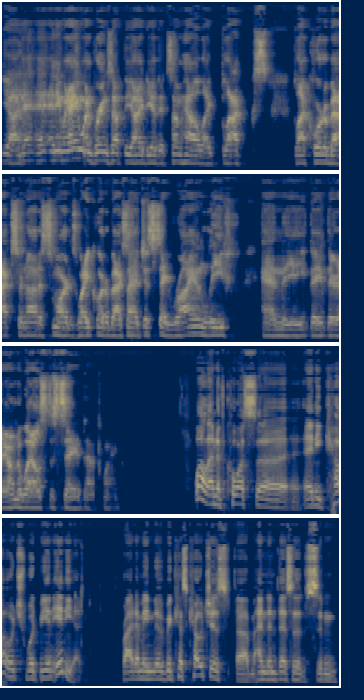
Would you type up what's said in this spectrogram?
Yeah, and, and when anyone brings up the idea that somehow like blacks black quarterbacks are not as smart as white quarterbacks, I just say Ryan Leaf and the they, they don't know what else to say at that point. Well, and of course, uh, any coach would be an idiot, right? I mean, because coaches, um, and then there's a, some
